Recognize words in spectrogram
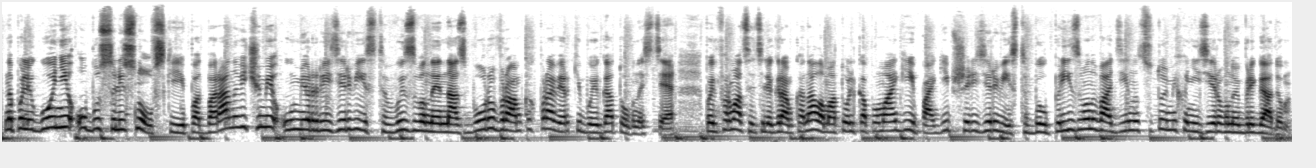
На полигоне Обус-Лесновский под Барановичами умер резервист, вызванный на сборы в рамках проверки боеготовности. По информации телеграм-канала «Матолько помоги», погибший резервист был призван в 11-ю механизированную бригаду.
